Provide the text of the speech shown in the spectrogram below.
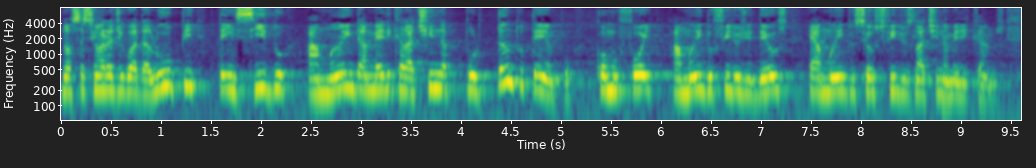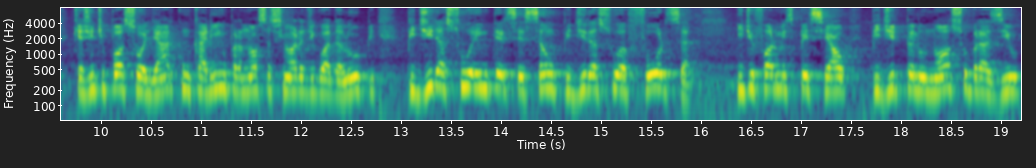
Nossa Senhora de Guadalupe tem sido a mãe da América Latina por tanto tempo, como foi a mãe do Filho de Deus, é a mãe dos seus filhos latino-americanos. Que a gente possa olhar com carinho para Nossa Senhora de Guadalupe, pedir a sua intercessão, pedir a sua força e, de forma especial, pedir pelo nosso Brasil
